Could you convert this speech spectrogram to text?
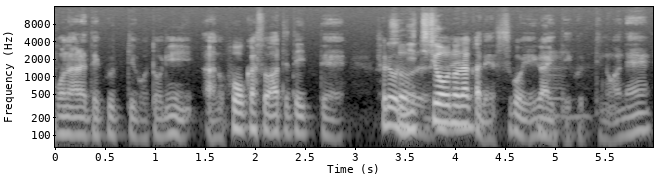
行われていくっていうことに、あのフォーカスを当てていってそれを日常の中ですごい描いていくっていうのがね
